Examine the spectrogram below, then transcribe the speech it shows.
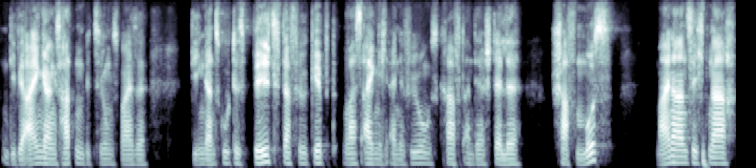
die wir eingangs hatten, beziehungsweise die ein ganz gutes Bild dafür gibt, was eigentlich eine Führungskraft an der Stelle schaffen muss. Meiner Ansicht nach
